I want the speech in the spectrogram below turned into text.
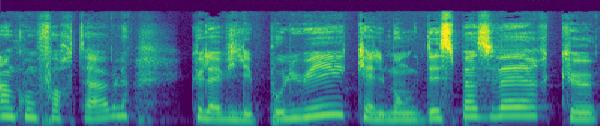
inconfortable, que la ville est polluée, qu'elle manque d'espace vert, que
